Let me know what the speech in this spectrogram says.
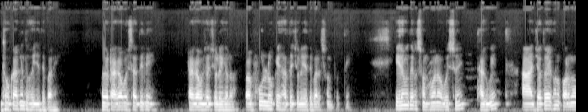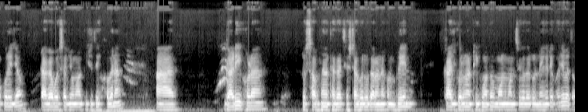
ধোকা কিন্তু হয়ে যেতে পারে। হয়তো টাকা পয়সা দিলে টাকা পয়সা চলে গেল বা ভুল লোকের হাতে চলে যেতে পারে সম্পত্তি। এর মধ্যে একটা সম্ভাবনা অবশ্যই থাকবে। আর যত এখন কর্ম করে যাও টাকা পয়সা জমা কিছুতেই হবে না। আর গাড়ি ঘোড়া একটু সাবধানে থাকার চেষ্টা করবে, কারণ এখন ব্রেন কাজ করবে না ঠিক মতো মন মানসিকতা একটু নেগেটিভ হয়ে যাবে তো।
